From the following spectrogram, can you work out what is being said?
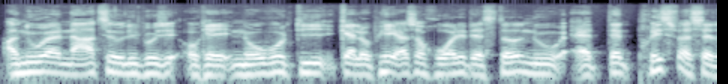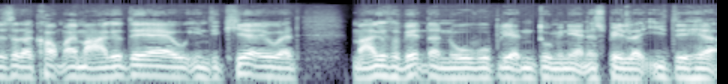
Og nu er narrativet lige pludselig, okay, Novo, de galopperer så hurtigt afsted nu, at den prisfærdsættelse, der kommer i markedet, det er jo, indikerer jo, at markedet forventer, at Novo bliver den dominerende spiller i det her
